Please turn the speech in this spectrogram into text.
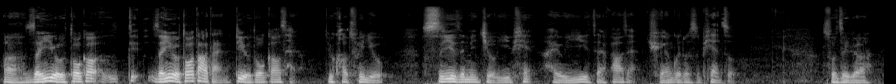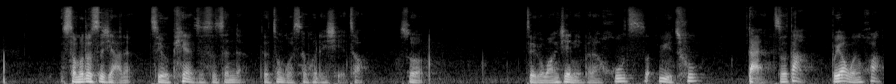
啊人有多高地人有多大胆地有多高产，就靠吹牛。十亿人民九亿骗，还有一亿在发展，全国都是骗子。说这个什么都是假的，只有骗子是真的，在中国社会的写照。说这个王健林把他呼之欲出，胆子大，不要文化，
